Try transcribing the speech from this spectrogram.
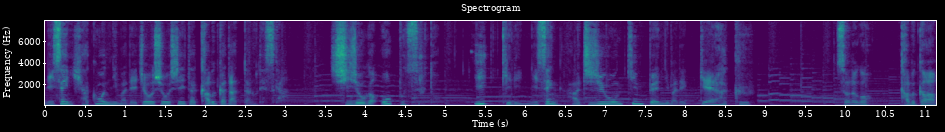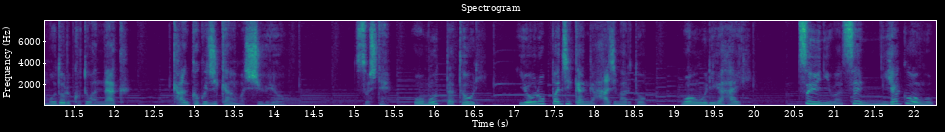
2100ウォンにまで上昇していた株価だったのですが、市場がオープンすると、一気に2080ウォン近辺にまで下落。その後、株価は戻ることはなく、韓国時間は終了。そして、思った通り、ヨーロッパ時間が始まると、ウォン売りが入り、ついには1200ウォンを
